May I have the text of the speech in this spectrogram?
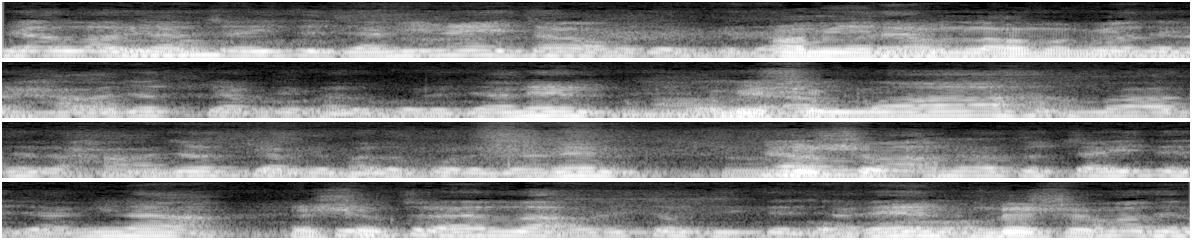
হে আল্লাহ যা চাইতে জানি নাই তা আমাদেরকে আমিন। আল্লাহুম্মা আমিন। আমাদের হাজতকে আপনি ভালো করে জানেন হে আল্লাহ আমাদের হাজতকে আপনি ভালো করে জানেন। আল্লাহ আমরা তো চাইতে জানি না কিন্তু আল্লাহ আপনি তো দিতে জানেন আমাদের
